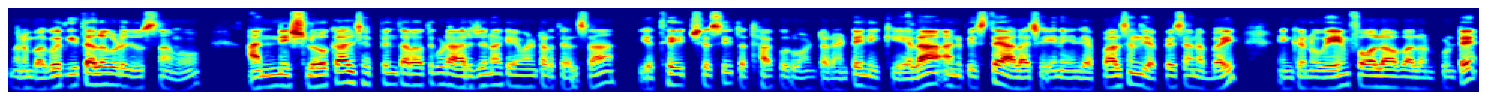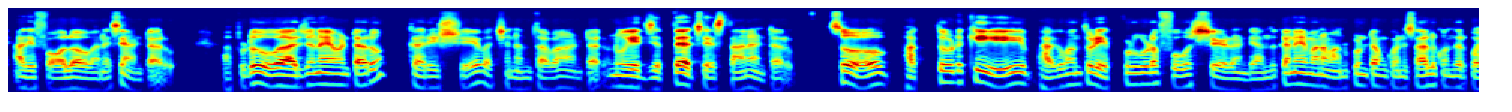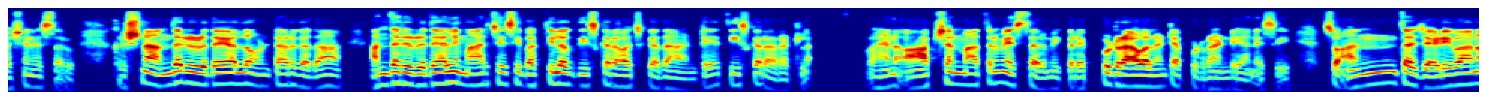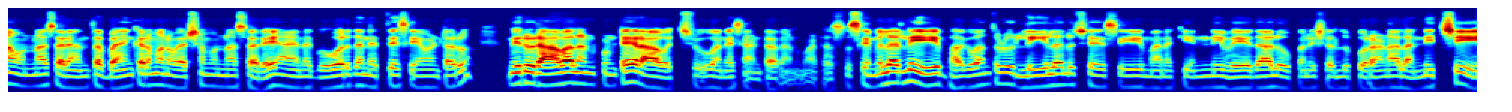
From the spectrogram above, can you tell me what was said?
మనం భగవద్గీతలో కూడా చూస్తాము అన్ని శ్లోకాలు చెప్పిన తర్వాత కూడా అర్జునకి ఏమంటారు తెలుసా? యథేచ్ఛసి తథాకురు అంటారు. అంటే నీకు ఎలా అనిపిస్తే అలా చేయి నేను చెప్పాల్సింది చెప్పేశాను అబ్బాయి ఇంకా నువ్వేం ఫాలో అవ్వాలనుకుంటే అది ఫాలో అవ్వనేసి అంటారు. అప్పుడు అర్జున ఏమంటారు? కరిష్యే వచనం తవా అంటారు. నువ్వు ఏది చెప్తే అది చేస్తాను అంటారు. సో భక్తుడికి భగవంతుడు ఎప్పుడు కూడా ఫోర్స్ చేయడండి. అందుకనే మనం అనుకుంటాం కొన్నిసార్లు కొందరు క్వశ్చన్ ఇస్తారు కృష్ణ అందరి హృదయాల్లో ఉంటారు కదా అందరి హృదయాల్ని మార్చేసి భక్తిలోకి తీసుకురావచ్చు కదా అంటే తీసుకురారట్లా ఆయన ఆప్షన్ మాత్రమే ఇస్తారు. మీకు ఎప్పుడు రావాలంటే అప్పుడు రండి అనేసి. సో అంత జడివాన ఉన్నా సరే అంత భయంకరమైన వర్షం ఉన్నా సరే ఆయన గోవర్ధన్ ఎత్తేసి ఏమంటారు? మీరు రావాలనుకుంటే రావచ్చు అనేసి అంటారు అనమాట సో సిమిలర్లీ భగవంతుడు లీలలు చేసి మనకి ఎన్ని వేదాలు ఉపనిషత్తులు పురాణాలు అన్ని ఇచ్చి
